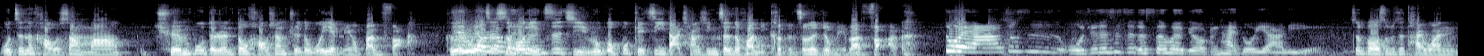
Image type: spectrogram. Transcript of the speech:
我真的考得上吗？全部的人都好像觉得我也没有办法。可是如果这时候你自己如果不给自己打强心针的话，你可能真的就没办法了。对啊，就是我觉得是这个社会给我们太多压力了。这不知道是不是台湾，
